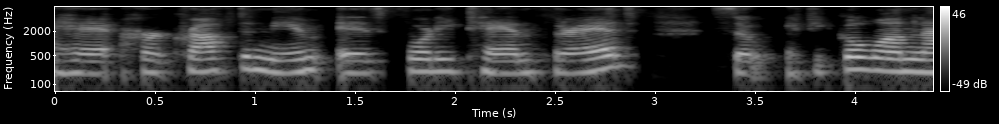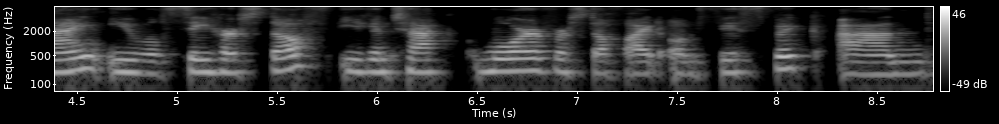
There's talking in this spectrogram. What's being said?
uh, her crafting name is 4010 thread. So if you go online you will see her stuff. You can check more of her stuff out on facebook and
